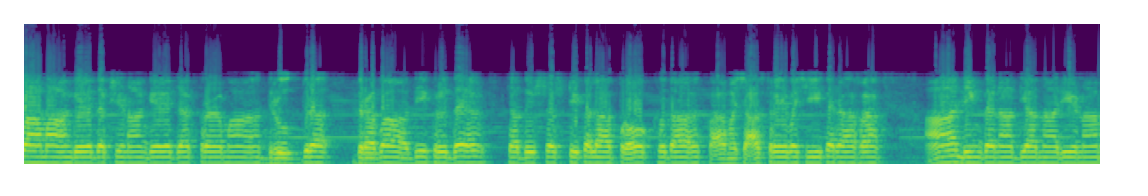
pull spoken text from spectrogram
वामाङ्गे दक्षिणाङ्गे चक्रमाद्रुद्र द्रवादिकृद चतुष्षष्टिकला प्रोक्ता कामशास्त्रे वशीकराः आलिङ्गनाद्या नारीणां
